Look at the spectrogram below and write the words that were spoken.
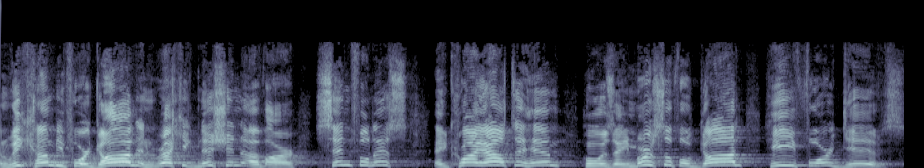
When we come before God in recognition of our sinfulness and cry out to Him, who is a merciful God, He forgives.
